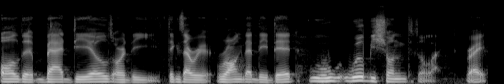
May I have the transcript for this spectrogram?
all the bad deals or the things that were wrong that they did w- will be shown into the light, right?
